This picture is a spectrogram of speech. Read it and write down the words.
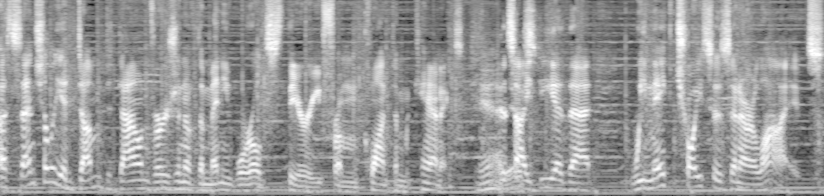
essentially a dumbed down version of the many worlds theory from quantum mechanics. Yeah, this idea that we make choices in our lives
